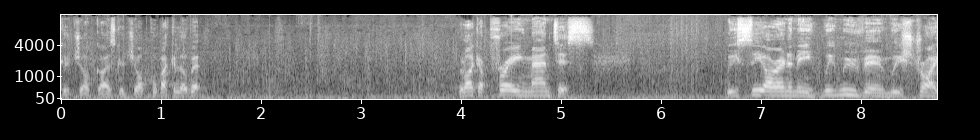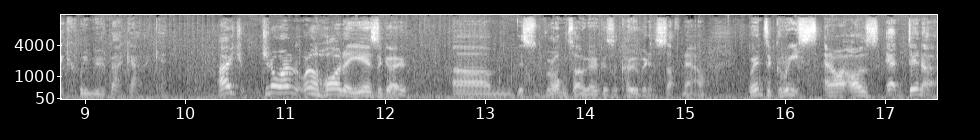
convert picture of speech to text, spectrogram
Good job, guys. Good job. Pull back a little bit. We're like a praying mantis. We see our enemy, we move in, we strike, we move back out again. I, do you know, what? on a holiday years ago, um, this is a long time ago because of COVID and stuff now, went to Greece and I, I was at dinner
